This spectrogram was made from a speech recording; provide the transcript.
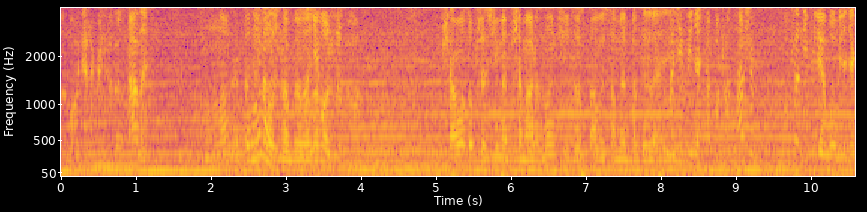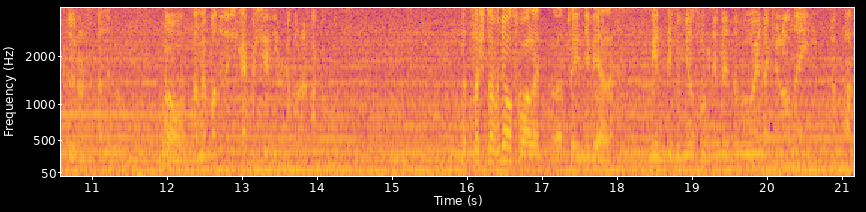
Albo chociaż jakoś wyglądane. No ale to nie można było. No nie zobacz. można było. Musiało to przez zimę przemarznąć i zostały same badyle. I... Będzie widać na początku. Znaczy w poprzednim filmie było widać jak gnój rozrzucany był. No, Same no. badyle jakby ściernisko po rzepaku. no coś to wniosło, ale raczej niewiele. Więcej by wniosło, gdyby to było jednak zielone i splątane.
